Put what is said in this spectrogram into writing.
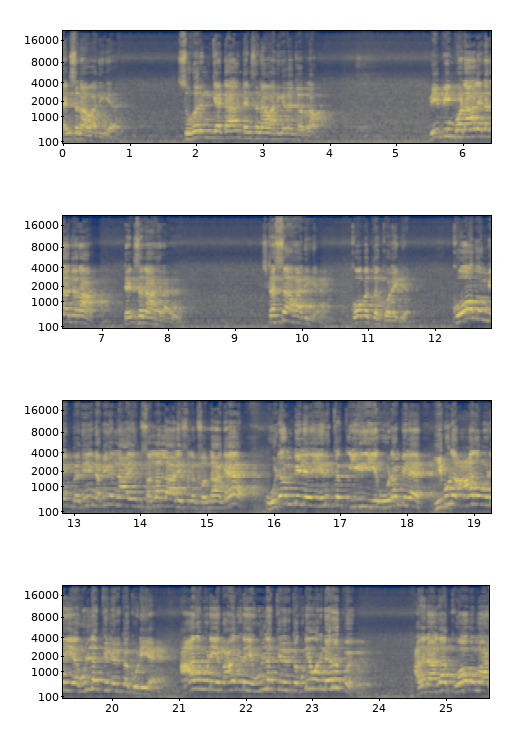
டென்ஷன் ஆகாதீங்க. சுகருன்னு கேட்டாலும் டென்ஷன் ஆகாதீங்க தான் சொல்கிறான் பிபின்னு போனாலும் என்ன தான் சொல்கிறான் டென்ஷன் ஆகிறாரு. ஸ்ட்ரெஸ் ஆகாதீங்க. கோபத்தை குறைங்க. கோபம் என்பது நபிகள் நாயகம் சல்லல்லா அலிஸ்லம் சொன்னாங்க உடம்பிலே இருக்க உடம்பில இவனு ஆதமுடைய உள்ளத்தில் இருக்கக்கூடிய ஆதமுடைய மகனுடைய உள்ளத்தில் இருக்கக்கூடிய ஒரு நெருப்பு. அதனாலதான் கோபமான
